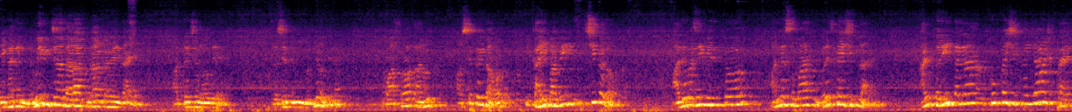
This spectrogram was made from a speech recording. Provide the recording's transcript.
एखादी नवी विचारधारा करण्यात येत आहे. अध्यक्ष महोदय जसे तुम्ही म्हटले होते ना वास्तवात आम्ही असे करीत आहोत की काही बाबी शिकत आहोत. आदिवासी व्यतिरिक्त अन्य समाज बरेच काही शिकला आहे. आणि तरीही त्यांना खूप काही शिकण्याची आवश्यकता आहे.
